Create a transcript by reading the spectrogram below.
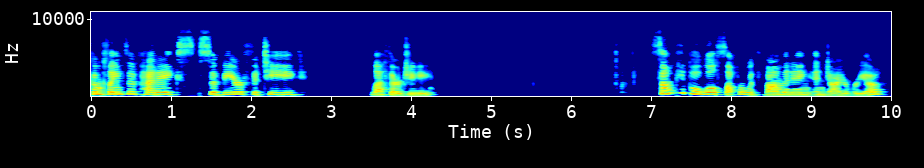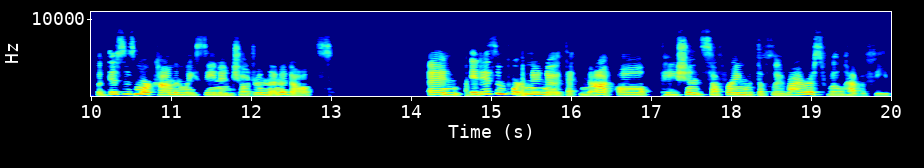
complaints of headaches, severe fatigue, lethargy, some people will suffer with vomiting and diarrhea, but this is more commonly seen in children than adults. And it is important to note that not all patients suffering with the flu virus will have a fever.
